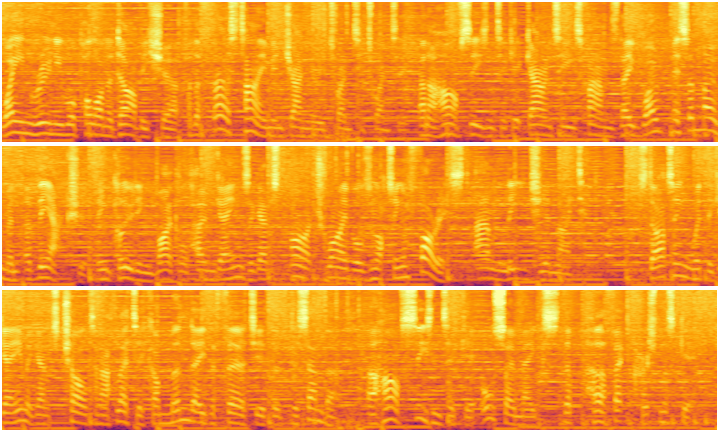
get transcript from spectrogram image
Wayne Rooney will pull on a Derby shirt for the first time in January 2020, and a half season ticket guarantees fans they won't miss a moment of the action, including vital home games against arch rivals Nottingham Forest and Leeds United. Starting with the game against Charlton Athletic on Monday, the 30th of December, a half season ticket also makes the perfect Christmas gift.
